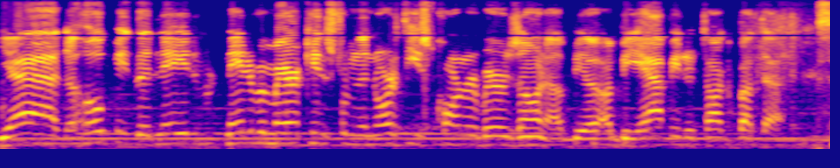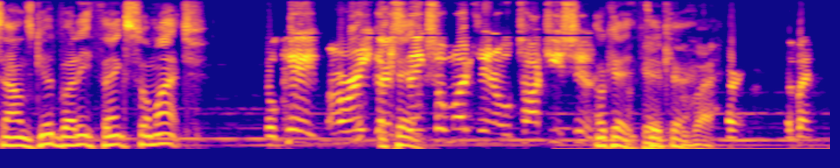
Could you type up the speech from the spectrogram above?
yeah, the Hopi, the Native Native Americans from the northeast corner of Arizona. I'd be, I'd be happy to talk about that. Sounds good, buddy. Thanks so much. Okay, all right, guys. Okay. Thanks so much, and we'll talk to you soon. Okay, Okay. take care. Bye. Bye bye.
